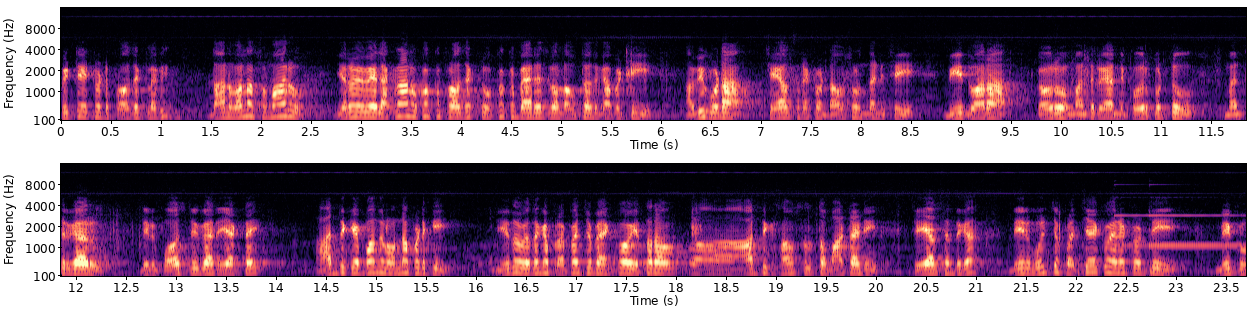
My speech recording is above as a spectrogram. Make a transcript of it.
పెట్టేటువంటి ప్రాజెక్టులు అవి. దానివల్ల సుమారు ఇరవై వేల ఎకరాలు ఒక్కొక్క ప్రాజెక్టు ఒక్కొక్క బ్యారేజ్ వల్ల అవుతుంది కాబట్టి అవి కూడా చేయాల్సినటువంటి అవసరం ఉందనేసి మీ ద్వారా గౌరవ మంత్రి గారిని కోరుకుంటూ మంత్రి గారు దీనికి పాజిటివ్గా రియాక్ట్ అయ్యి ఆర్థిక ఇబ్బందులు ఉన్నప్పటికీ ఏదో విధంగా ప్రపంచ బ్యాంకో ఇతర ఆర్థిక సంస్థలతో మాట్లాడి చేయాల్సిందిగా దీని గురించి ప్రత్యేకమైనటువంటి మీకు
